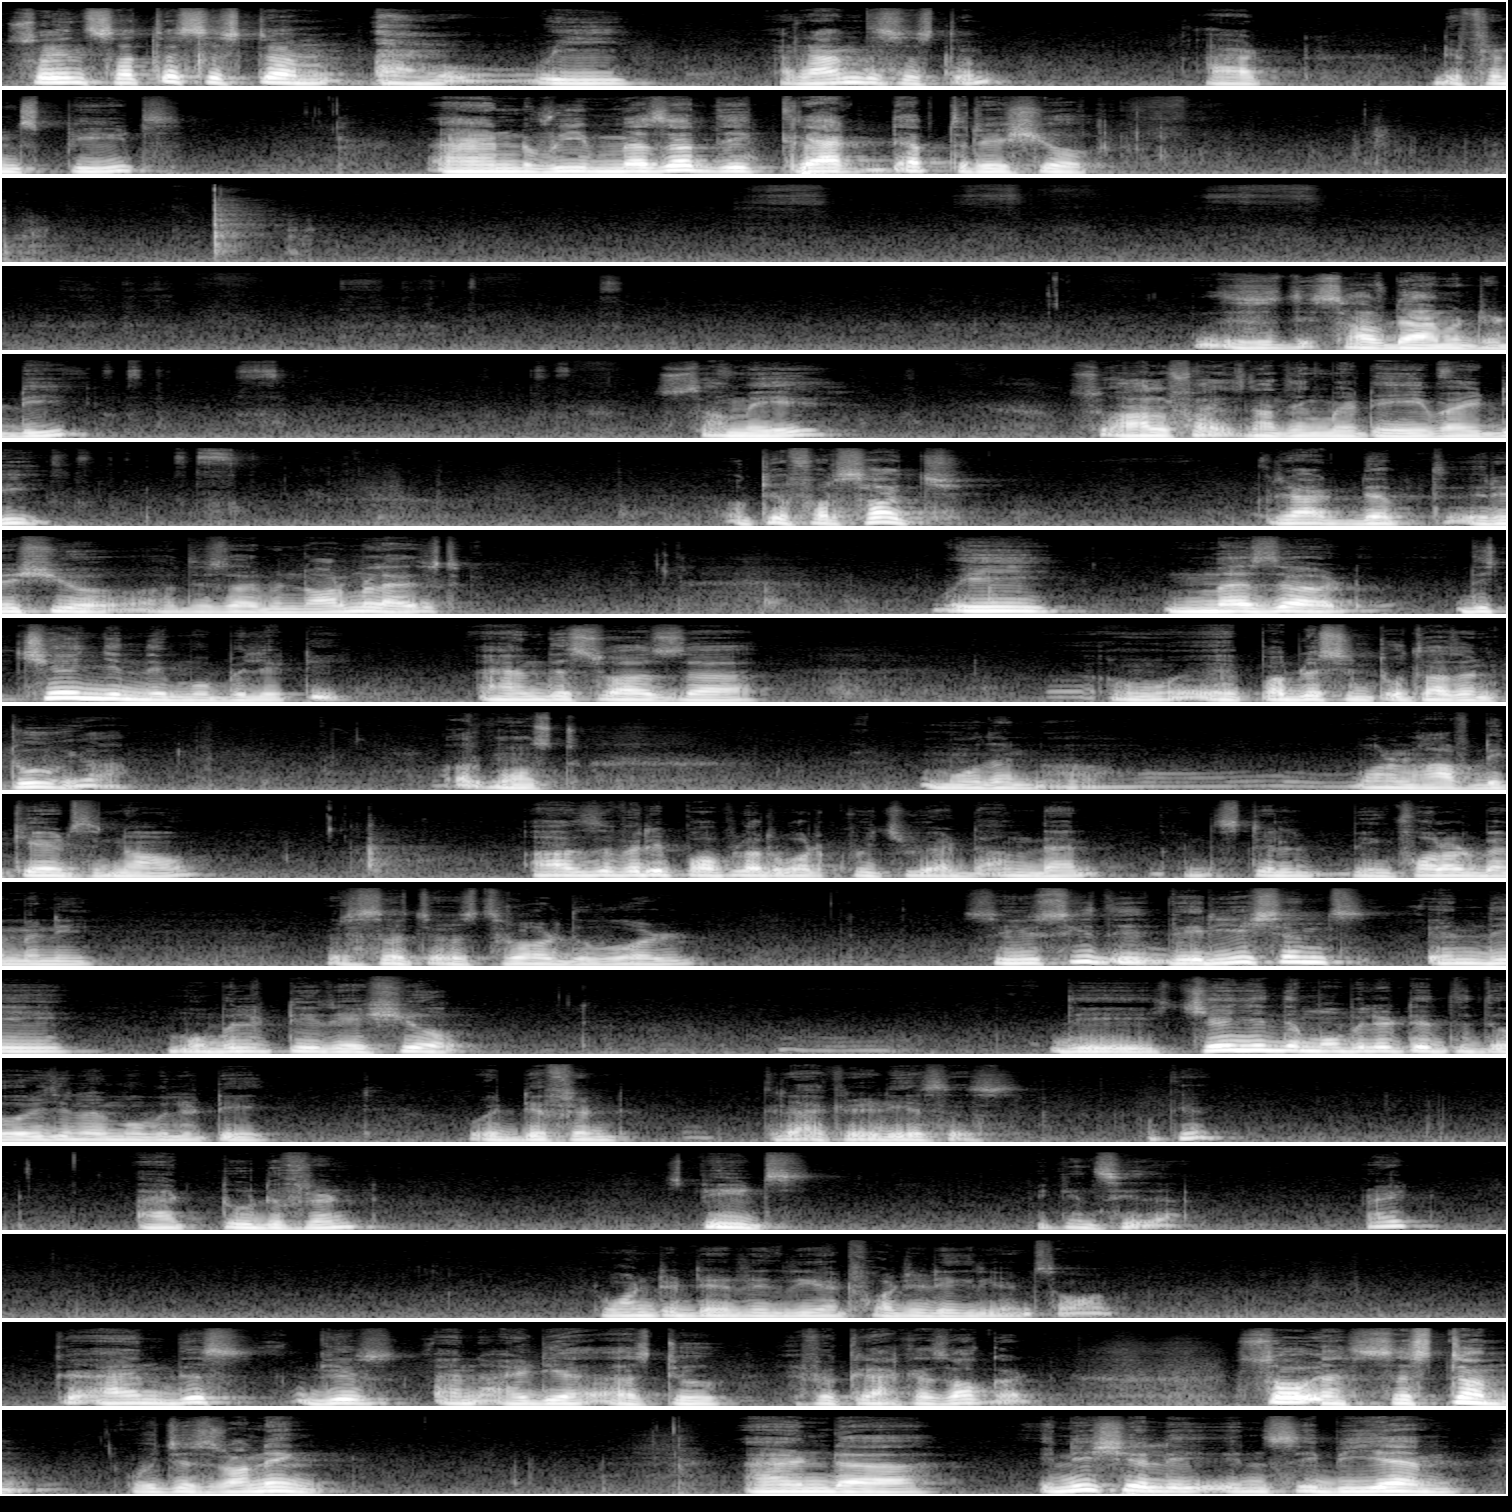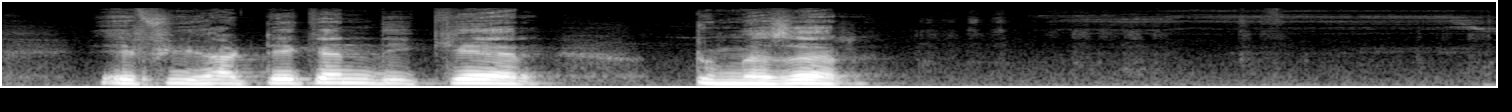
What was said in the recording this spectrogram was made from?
So, in such a system we run the system at different speeds and we measure the crack depth ratio this is the shaft diameter d sum a. So, alpha is nothing but a by d. Okay, for such crack depth ratio, this has been normalized, we measured the change in the mobility and this was uh, uh, published in 2002, yeah, almost more than uh, one and a half decades now. Uh, a very popular work which we had done then and still being followed by many researchers throughout the world. So, you see the variations in the mobility ratio the change in the mobility to the original mobility with different crack radiuses okay, at two different speeds. We can see that, right? 120 degree at 40 degree and so on. Okay, and this gives an idea as to if a crack has occurred. So, a system which is running and uh, initially in CBM, if you had taken the care to measure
